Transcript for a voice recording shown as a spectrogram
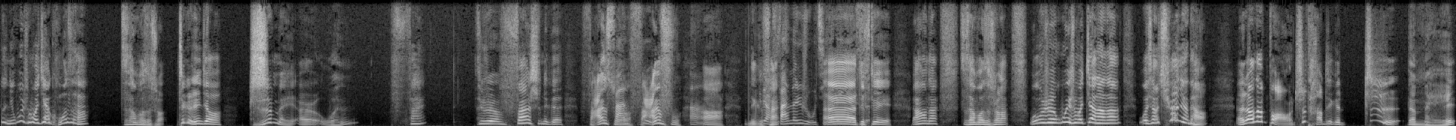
那你为什么见孔子啊？”子桑伯子说：“这个人叫直美而文繁，就是繁是那个繁琐繁复啊，那个繁。”繁文缛节的哎，对对。然后呢，子桑伯子说了：“我说为什么见他呢？我想劝劝他，呃让他保持他这个质的美，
